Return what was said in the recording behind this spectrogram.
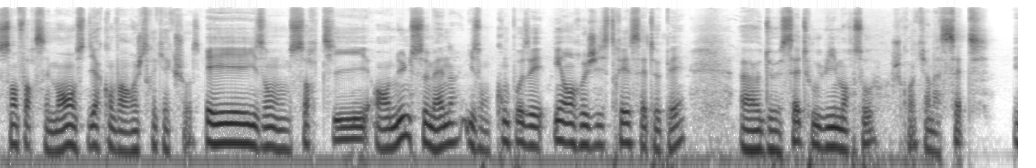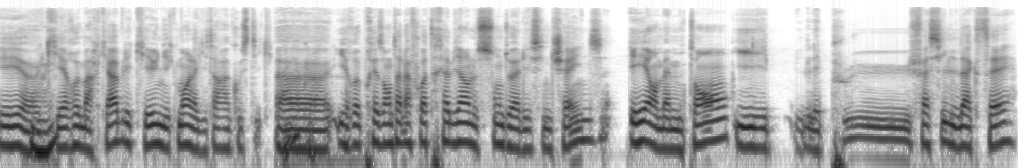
sans forcément se dire qu'on va enregistrer quelque chose. Et ils ont sorti en une semaine, ils ont composé et enregistré cette EP euh, de 7 ou 8 morceaux, je crois qu'il y en a 7 et euh, qui est remarquable et qui est uniquement à la guitare acoustique. Ah, euh, il représente à la fois très bien le son de Alice in Chains et en même temps il est plus facile d'accès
